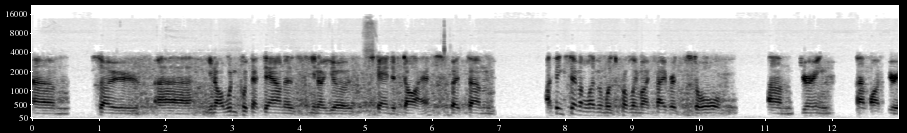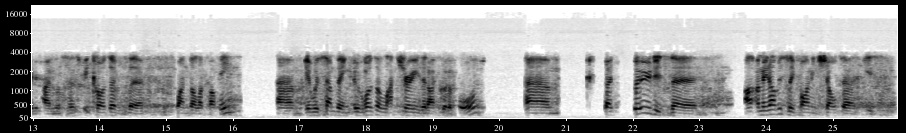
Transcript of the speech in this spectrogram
Um, so, uh, you know, I wouldn't put that down as, you know, your standard diet. But um, I think 7 Eleven was probably my favourite store um, during uh, my period of homelessness because of the $1 coffee. Um, it was something, it was a luxury that I could afford. Um, but food is the, I mean, obviously finding shelter is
